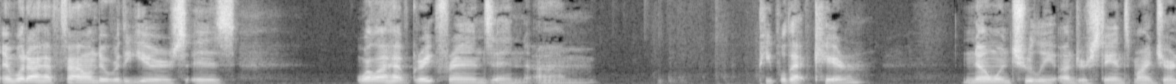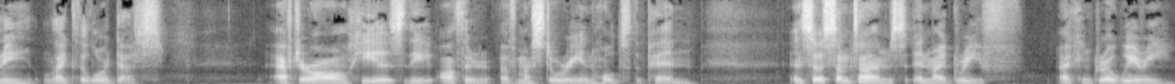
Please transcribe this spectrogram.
And what I have found over the years is while I have great friends and um, people that care, no one truly understands my journey like the Lord does. After all, He is the author of my story and holds the pen. And so sometimes in my grief, I can grow weary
